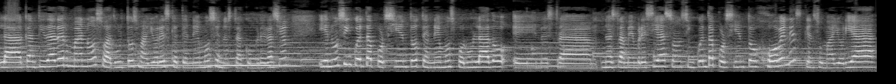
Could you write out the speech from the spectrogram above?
la cantidad de hermanos o adultos mayores que tenemos en nuestra congregación. Y en un 50% tenemos por un lado eh, nuestra, nuestra membresía son 50% jóvenes que en su mayoría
